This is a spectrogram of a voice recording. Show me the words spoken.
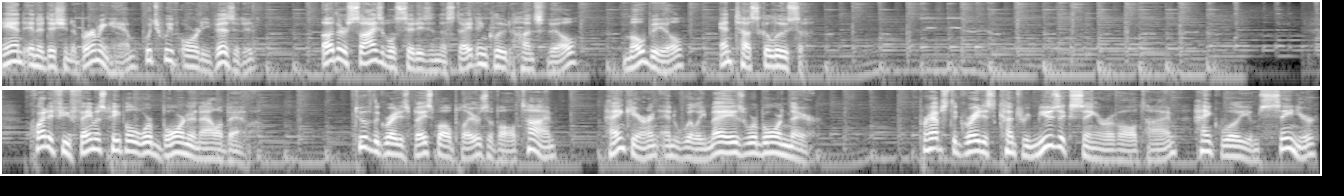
And in addition to Birmingham, which we've already visited, other sizable cities in the state include Huntsville, Mobile, and Tuscaloosa. Quite a few famous people were born in Alabama. Two of the greatest baseball players of all time, Hank Aaron and Willie Mays, were born there. Perhaps the greatest country music singer of all time, Hank Williams Sr.,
